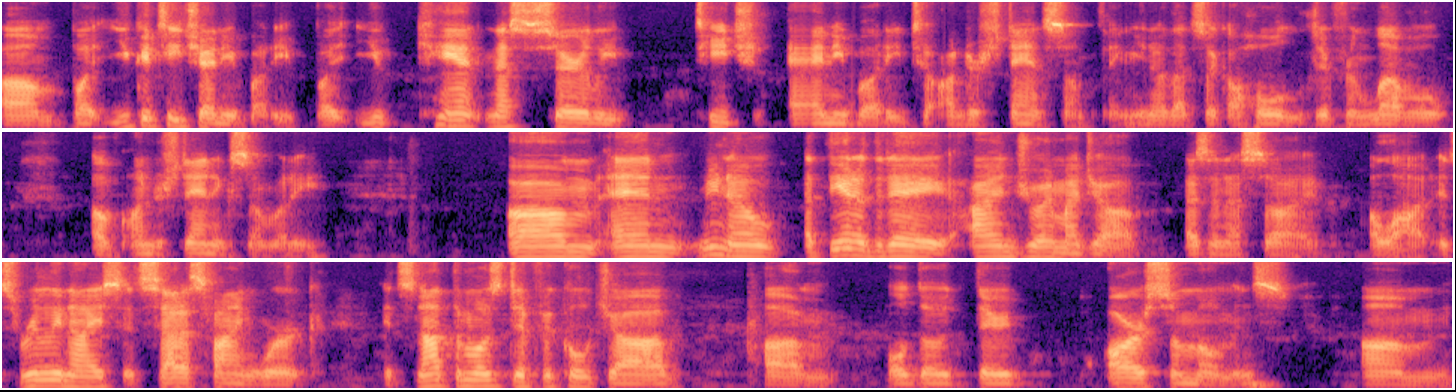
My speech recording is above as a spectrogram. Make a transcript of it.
um, but you could teach anybody but you can't necessarily teach anybody to understand something you know that's like a whole different level of understanding somebody um, and you know at the end of the day I enjoy my job as an SI a lot. It's really nice. It's satisfying work. It's not the most difficult job, um, although there are some moments, um,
